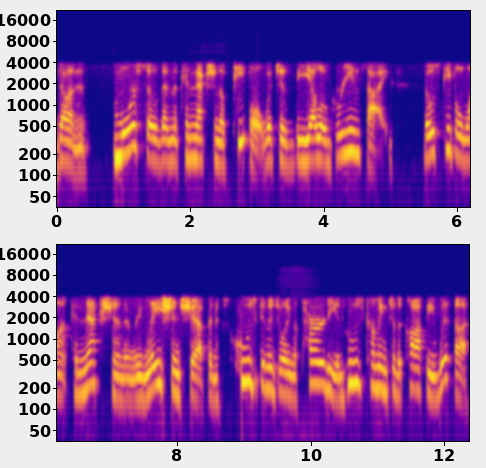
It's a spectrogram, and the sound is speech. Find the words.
done more so than the connection of people, which is the yellow green side. Those people want connection and relationship and who's going to join the party and who's coming to the coffee with us,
